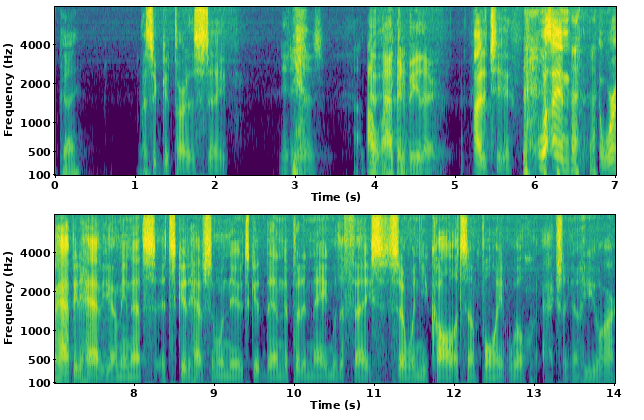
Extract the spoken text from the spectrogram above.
okay. That's a good part of the state. It is. I like Happy it. to be there. I do too. Well, and we're happy to have you. I mean, that's it's good to have someone new. It's good then to put a name with a face. So when you call at some point, we'll actually know who you are.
